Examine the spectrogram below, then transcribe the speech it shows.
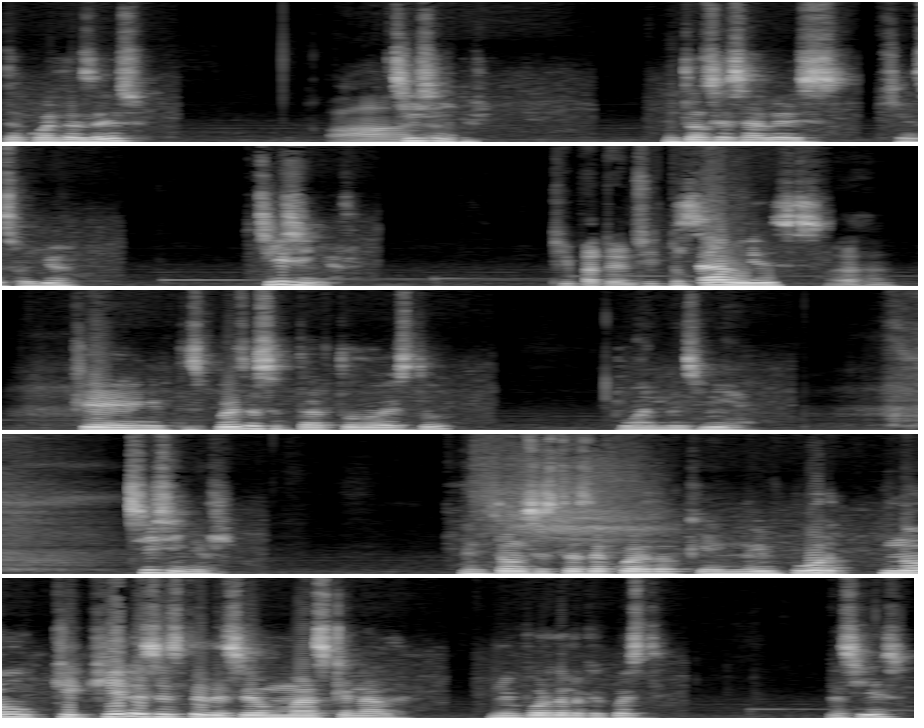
¿Te acuerdas de eso? Ah, sí, señor. Entonces sabes quién soy yo. Sí, señor. Sí, patroncito. sabes que después de aceptar todo esto, tu alma es mía. Sí, señor. Entonces estás de acuerdo que no importa, no, que quieres este deseo más que nada. No importa lo que cueste. Así es.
